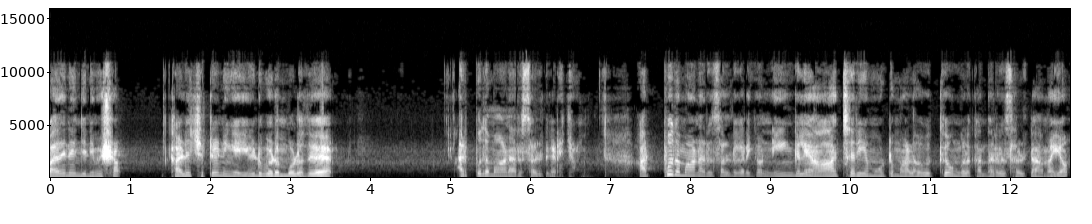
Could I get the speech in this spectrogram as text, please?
பதினஞ்சு நிமிஷம் கழிச்சுட்டு நீங்கள் ஈடுபடும் பொழுது அற்புதமான ரிசல்ட் கிடைக்கும். அற்புதமான ரிசல்ட் கிடைக்கும். நீங்களே ஆச்சரியமூட்டும் அளவுக்கு உங்களுக்கு அந்த ரிசல்ட்டு அமையும்.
